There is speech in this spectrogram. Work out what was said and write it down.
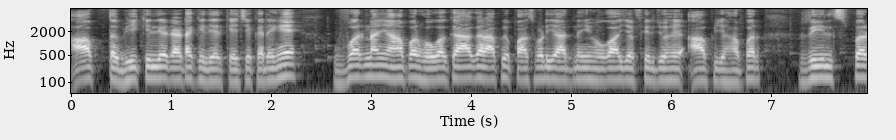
आप तभी क्लियर डाटा क्लियर कैचे करेंगे, वरना यहाँ पर होगा क्या? अगर आपके पासवर्ड याद नहीं होगा या फिर जो है आप यहाँ पर रील्स पर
